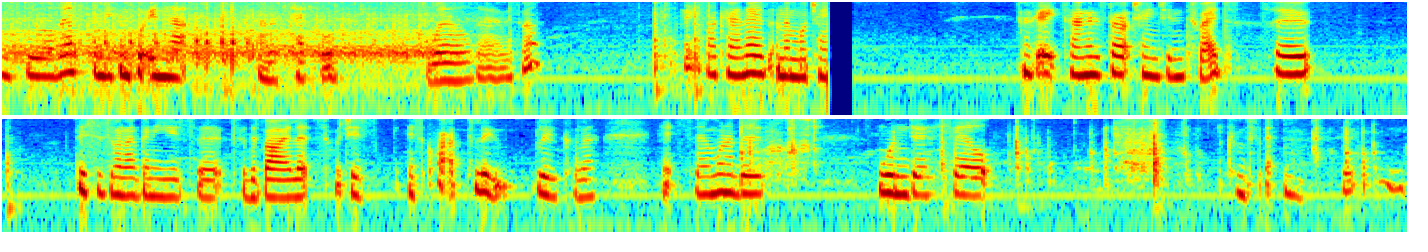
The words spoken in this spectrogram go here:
just do all this and we can put in that kind of petal swirl there as well. Okay, so I'll carry those and then we'll change. Okay, so I'm going to start changing threads. So this is the one I'm going to use the, for the violets, which is it's quite a blue blue colour. It's um, one of the Wonderfil the,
